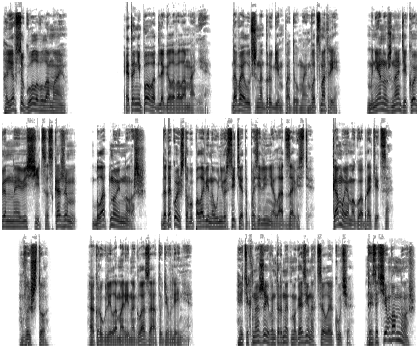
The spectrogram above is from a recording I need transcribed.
«А я всю голову ломаю». «Это не повод для головоломания. Давай лучше над другим подумаем. Вот смотри. Мне нужна диковинная вещица, скажем, блатной нож. Да такой, чтобы половина университета позеленела от зависти. Кому я могу обратиться?» «Вы что?» — округлила Марина глаза от удивления. «Этих ножей в интернет-магазинах целая куча. Да и зачем вам нож?»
